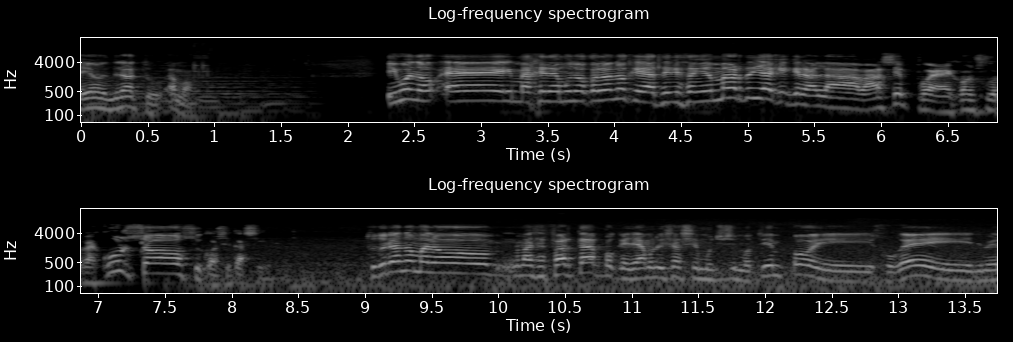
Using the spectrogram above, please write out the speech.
Indratu, vamos. Y bueno, eh, imaginemos unos colonos que aterrizan en Marte y hay que crear la base pues con sus recursos y cositas así. Tutorial no me, lo, no me hace falta porque ya me lo hice hace muchísimo tiempo y jugué y me,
